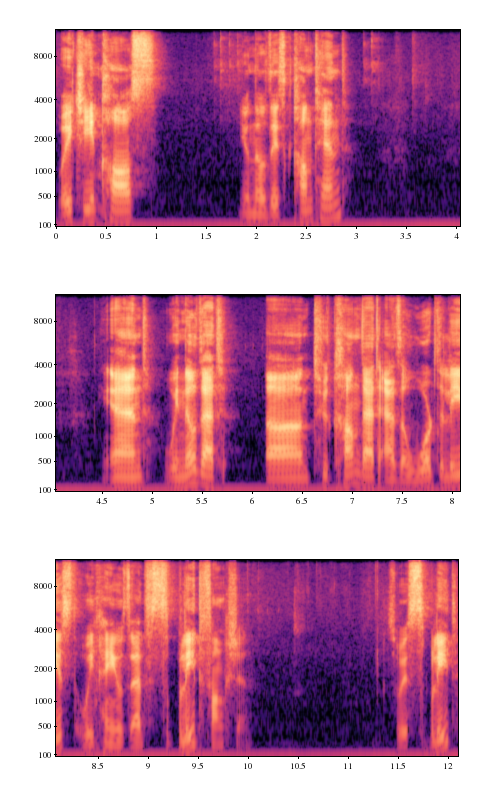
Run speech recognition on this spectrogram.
which equals you know this content and we know that uh, to count that as a word list, we can use that split function. So we split.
